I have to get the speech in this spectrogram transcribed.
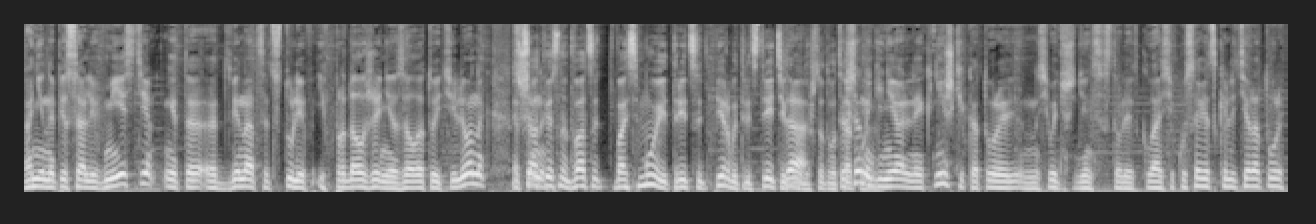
они написали вместе. Это «12 стульев» и в продолжение «Золотой теленок». Это, совершенно... соответственно, 28 и 31 33 да, годы, что-то вот совершенно такое. гениальные книжки, которые на сегодняшний день составляют классику советской литературы.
